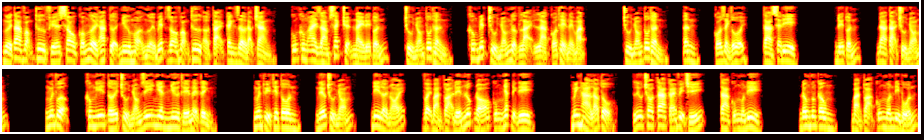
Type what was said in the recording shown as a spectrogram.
người ta vọng thư phía sau có người hát tựa như mọi người biết rõ vọng thư ở tại canh giờ đạo tràng, cũng không ai dám xét chuyện này để tuấn, chủ nhóm tô thần, không biết chủ nhóm ngược lại là có thể nể mặt. Chủ nhóm tô thần, ân, có rảnh rỗi, ta sẽ đi. Đế tuấn, đa tạ chủ nhóm. Nguyên vượng, không nghĩ tới chủ nhóm dĩ nhiên như thế nệ tình. Nguyên thủy thiên tôn, nếu chủ nhóm đi lời nói, vậy bản tọa đến lúc đó cũng nhất định đi. Minh hà lão tổ, lưu cho ta cái vị trí, ta cũng muốn đi. Đông vương công, bản tọa cũng muốn đi bốn.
